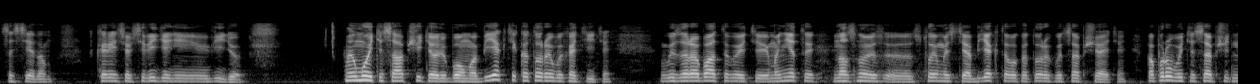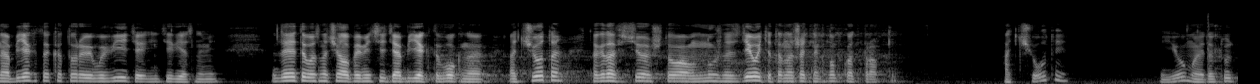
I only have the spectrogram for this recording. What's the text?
с соседом. Скорее всего, в середине видео. Вы можете сообщить о любом объекте, который вы хотите. Вы зарабатываете монеты на основе э, стоимости объектов, о которых вы сообщаете. Попробуйте сообщить на объекты, которые вы видите интересными. Для этого сначала поместите объект в окна отчета, тогда все, что вам нужно сделать, это нажать на кнопку отправки. Отчеты? ё это тут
